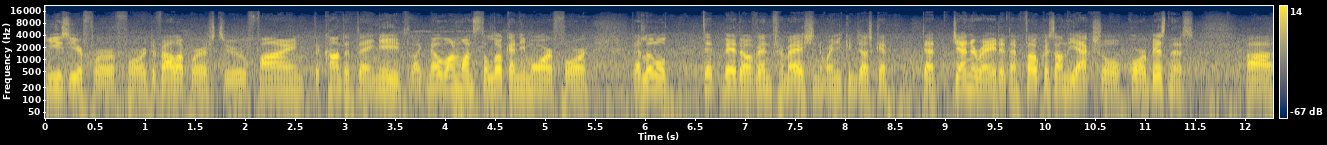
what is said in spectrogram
easier for, for developers to find the content they need? Like no one wants to look anymore for that little tidbit of information when you can just get that generated and focus on the actual core business. Uh,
